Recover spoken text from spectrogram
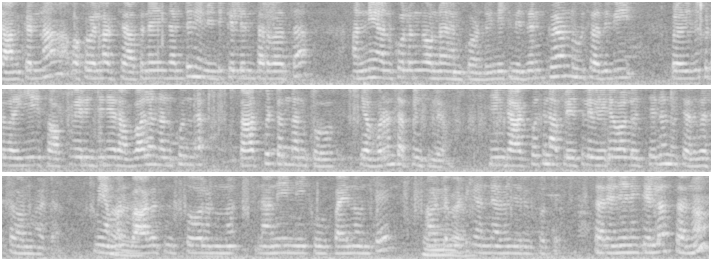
దానికన్నా ఒకవేళ నాకు చేతనైందంటే నేను ఇంటికి వెళ్ళిన తర్వాత అన్నీ అనుకూలంగా ఉన్నాయనుకోండి. నీకు నిజంగా నువ్వు చదివి ప్రయోజకుడు అయ్యి సాఫ్ట్వేర్ ఇంజనీర్ అవ్వాలని అనుకుందా రాసిపెట్టి ఉందనుకో ఎవరని తప్పించలేము నేను కాకపోతే నా ప్లేస్లో వేరే వాళ్ళు వచ్చేనా నువ్వు చదివేస్తావు అనమాట మీ అమ్మని బాగా చూసుకోవాలన్న నాని నీకు పైన ఉంటే ఆటోమేటిక్ అన్ని అవే జరిగిపోతాయి. సరే నేను వెళ్ళొస్తాను.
